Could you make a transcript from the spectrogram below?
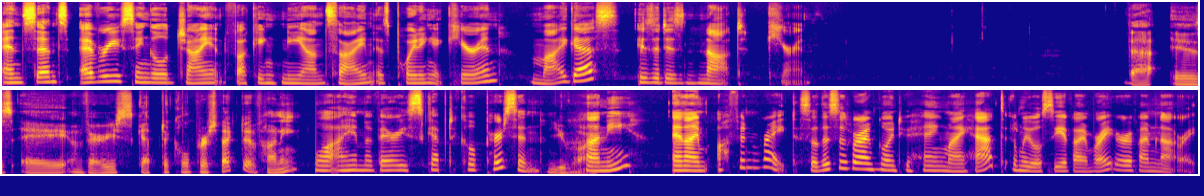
And since every single giant fucking neon sign is pointing at Kieren, my guess is it is not Kieren. That is a very skeptical perspective, honey. Well, I am a very skeptical person, You are. honey, and I'm often right. So this is where I'm going to hang my hat, and we will see if I'm right or if I'm not right.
